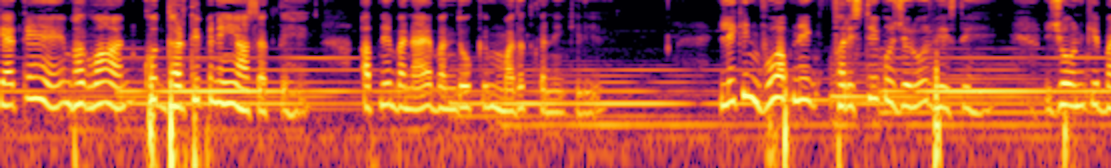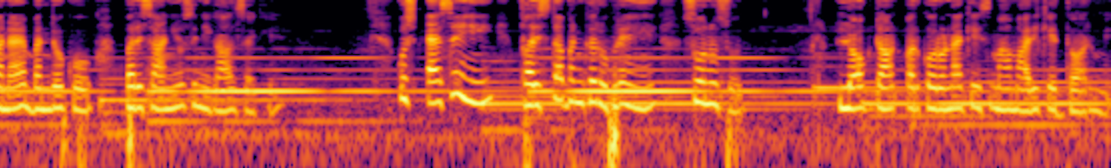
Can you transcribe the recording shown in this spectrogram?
कहते हैं, भगवान खुद धरती पर नहीं आ सकते हैं अपने बनाए बंदों की मदद करने के लिए। लेकिन वो अपने फरिश्ते को ज़रूर भेजते हैं जो उनके बनाए बंदों को परेशानियों से निकाल सके। कुछ ऐसे ही फरिश्ता बनकर उभरे हैं सोनू सूद। लॉकडाउन और कोरोना के इस महामारी के दौर में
